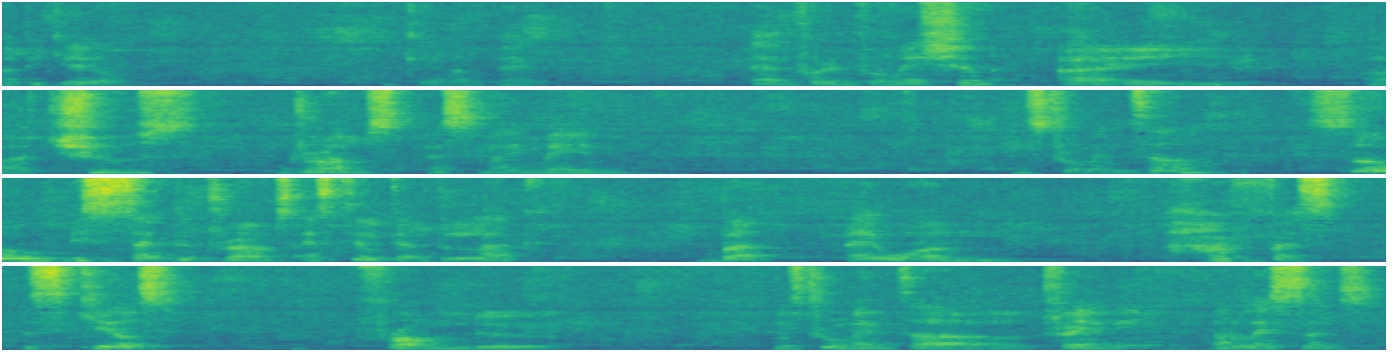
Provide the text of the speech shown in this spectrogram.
Abigail okay bad and for information I uh, choose drums as my main instrumental. So beside the drums I still got the luck but I want harvest the skills from the instrumental training or lessons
